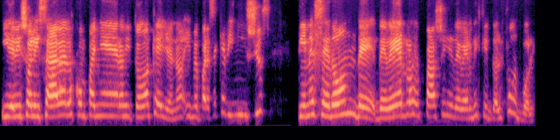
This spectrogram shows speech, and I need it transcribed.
y de visualizar a los compañeros y todo aquello, ¿no? Y me parece que Vinicius tiene ese don de, de, ver los espacios y de ver distinto el fútbol.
